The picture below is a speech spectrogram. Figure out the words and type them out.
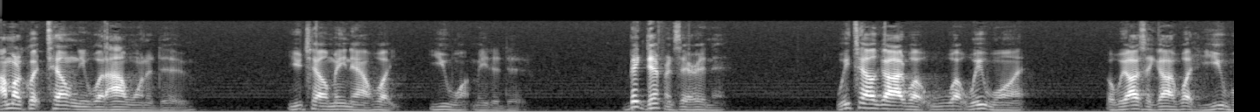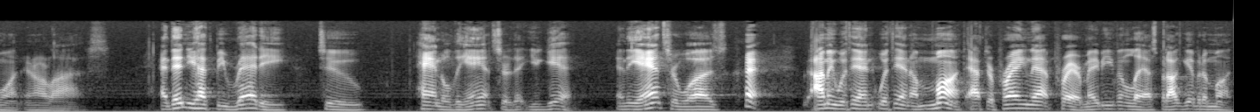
I'm going to quit telling you what I want to do." You tell me now what you want me to do. Big difference there, isn't it? We tell God what, what we want, but we always say, God, what you want in our lives. And then you have to be ready to handle the answer that you get. And the answer was, I mean, within, within a month after praying that prayer, maybe even less, but I'll give it a month.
